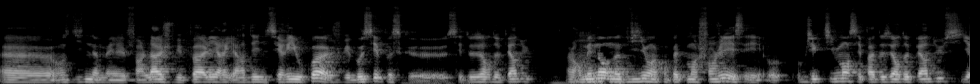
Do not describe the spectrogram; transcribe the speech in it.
on se dit non mais enfin là je vais pas aller regarder une série ou quoi, je vais bosser parce que c'est deux heures de perdu. Alors mmh. maintenant notre vision a complètement changé et c'est objectivement c'est pas deux heures de perdu si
